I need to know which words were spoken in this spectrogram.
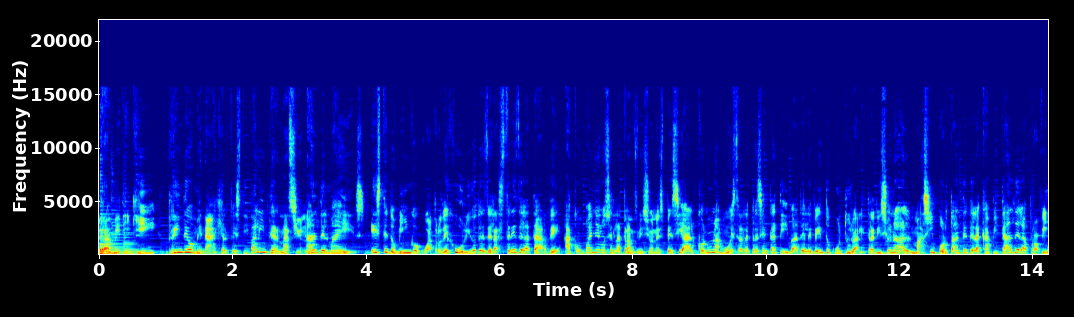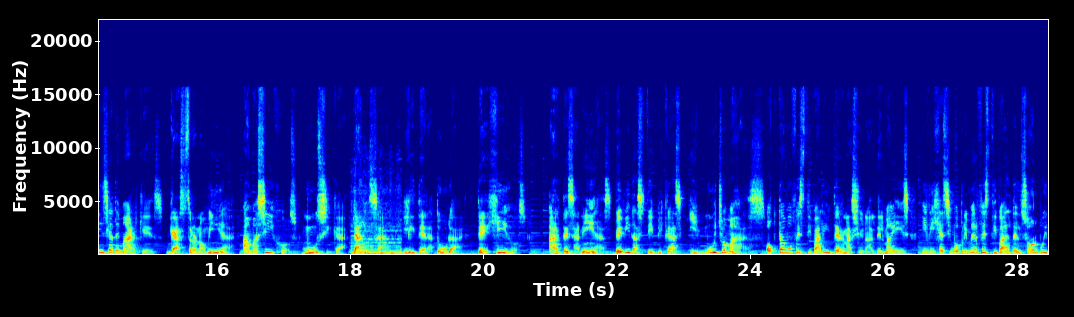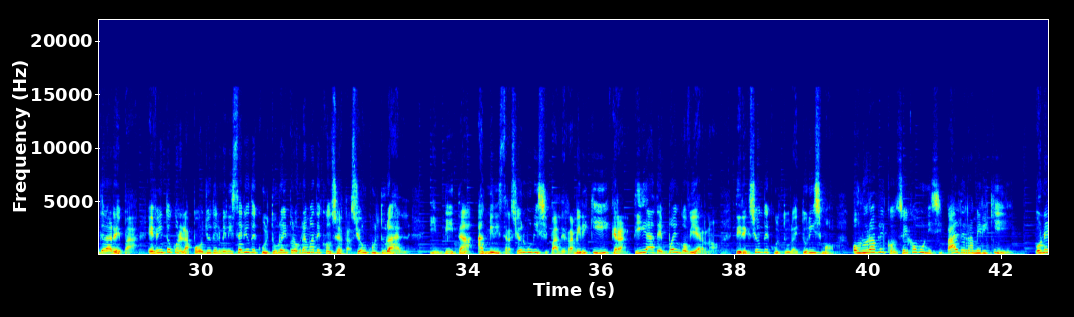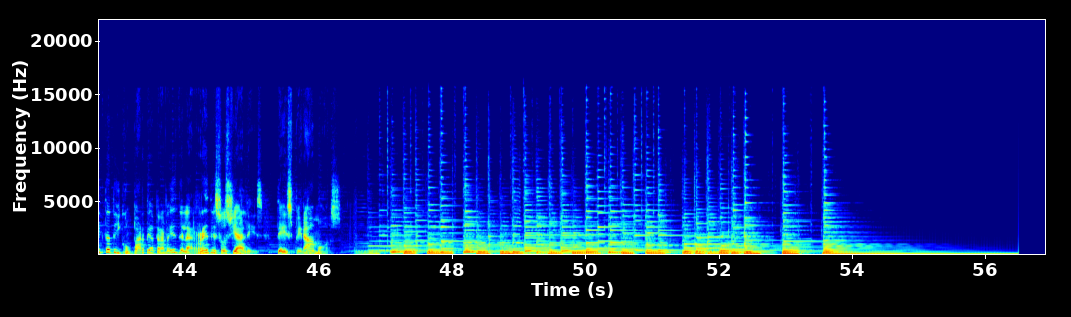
Ramiriquí rinde homenaje al Festival Internacional del Maíz. Este domingo 4 de julio desde las 3 de la tarde, acompáñanos en la transmisión especial con una muestra representativa del evento cultural y tradicional más importante de la capital de la provincia de Márquez. Gastronomía, amasijos, música, danza, literatura, tejidos, artesanías, bebidas típicas y mucho más. Octavo Festival Internacional del Maíz y vigésimo primer Festival del Sorbo y de la Arepa, evento con el apoyo del Ministerio de Cultura y Programa de Concertación Cultural. Invita Administración Municipal de Ramiriquí, Garantía de Buen Gobierno, Dirección de Cultura y Turismo, Honorable Consejo Municipal de Ramiriquí. Conéctate y comparte a través de las redes sociales. Te esperamos.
